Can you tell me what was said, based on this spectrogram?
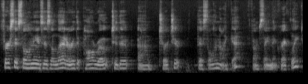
First Thessalonians is a letter that Paul wrote to the um, church at Thessalonica, if I'm saying that correctly.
